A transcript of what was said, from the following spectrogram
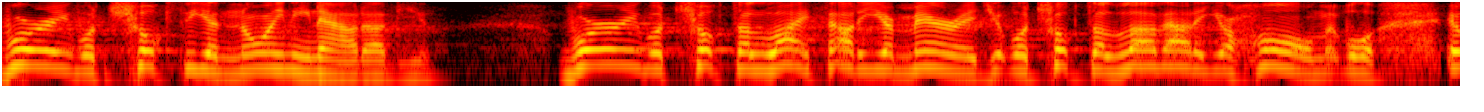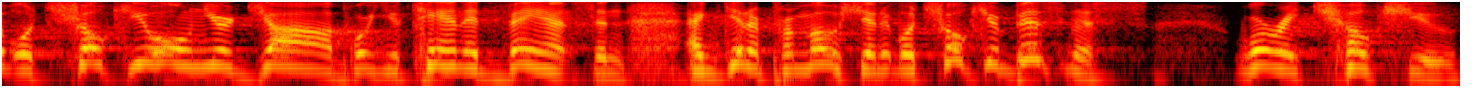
Worry will choke the anointing out of you. Worry will choke the life out of your marriage. It will choke the love out of your home. It will, it will choke you on your job where you can't advance and, and get a promotion. It will choke your business. Worry chokes you.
